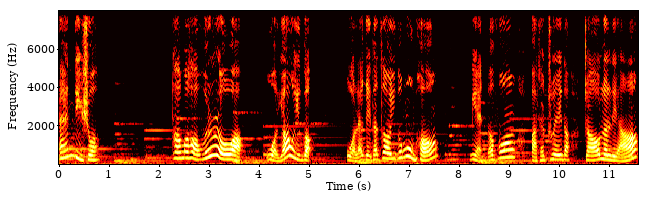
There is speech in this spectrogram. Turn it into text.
安迪说：“它们好温柔啊，我要一个。我来给它造一个木棚，免得风把它吹得着了凉。”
